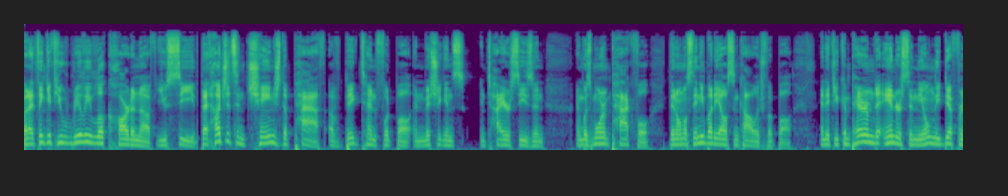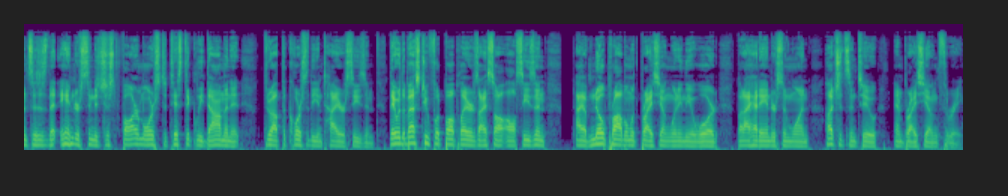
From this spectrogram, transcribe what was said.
But I think if you really look hard enough, you see that Hutchinson changed the path of Big Ten football and Michigan's entire season and was more impactful than almost anybody else in college football. And if you compare him to Anderson, the only difference is that Anderson is just far more statistically dominant throughout the course of the entire season. They were the best two football players I saw all season. I have no problem with Bryce Young winning the award, but I had Anderson one, Hutchinson two, and Bryce Young three.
